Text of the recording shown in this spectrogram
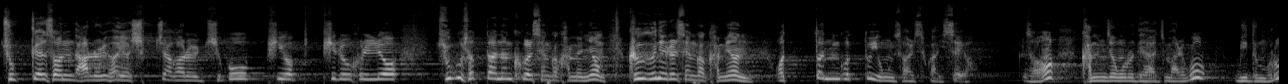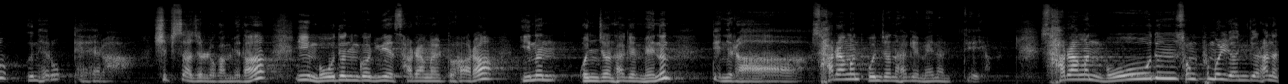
주께서 나를 위하여 십자가를 지고 피, 피를 흘려 죽으셨다는 그걸 생각하면요. 그 은혜를 생각하면 어떤 것도 용서할 수가 있어요. 그래서 감정으로 대하지 말고 믿음으로 은혜로 대해라. 14절로 갑니다. 이 모든 것 위에 사랑을 더하라. 이는 온전하게 매는 띠니라. 사랑은 온전하게 매는 띠예요. 사랑은 모든 성품을 연결하는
